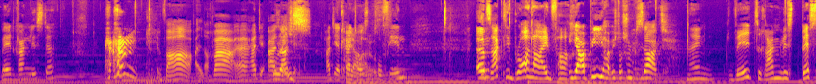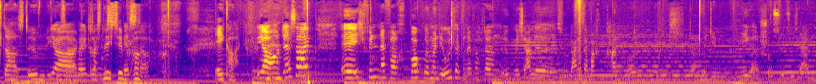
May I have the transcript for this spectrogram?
Weltrangliste. War, Alter. War, er hat, also Oder hat, hat ja Keine 3000 Ahnung. Trophäen. Ähm, Sag den Brawler einfach. ja, B habe ich doch schon gesagt. Nein, Weltranglist Bester hast du irgendwie Ja, gesagt. Du hast Weltrangliste nicht den bester. Egal. Ja, und deshalb, äh, ich finde einfach Bock, wenn man die Ult hat und einfach dann irgendwelche alle so langsam machen kann und mit, dann mit dem Megaschuss sozusagen.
